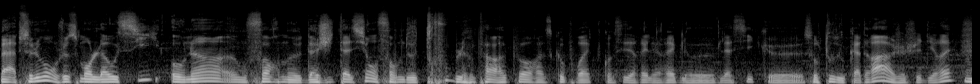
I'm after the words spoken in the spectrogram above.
Bah, absolument, justement là aussi, on a une forme d'agitation, une forme de trouble par rapport à ce que pourraient être considérées les règles classiques, euh, surtout du cadrage, je dirais, mhm.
